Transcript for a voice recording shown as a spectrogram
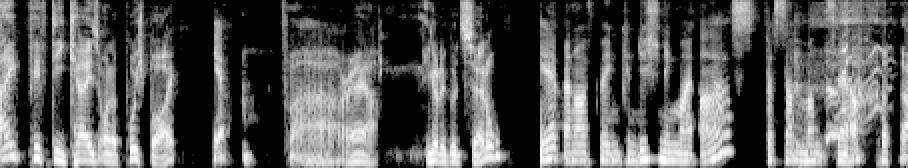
850 Ks on a push bike? Yep. Far out. You got a good saddle? Yep, and I've been conditioning my ass for some months now.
